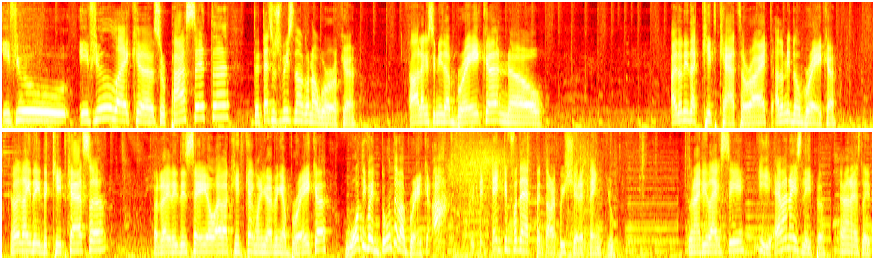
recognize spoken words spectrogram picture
If you, if you like uh, surpass it, the text to speech is not gonna work. Alex, you need a break? No. I don't need a Kit Kat, alright? I don't need no break. You know, like the, the Kit Kats? Uh, Like they say, oh, have a Kit Kat when you're having a break. What if I don't have a break? Ah! th- th- Thank you for that, Petar. Appreciate it. Thank you. Good night, Lexi. Yeah, have a nice sleep. Have a nice sleep.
